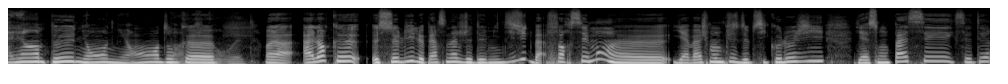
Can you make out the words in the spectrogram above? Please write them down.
elle est un peu gnangnan, donc Bah, euh, ouais. voilà. Alors que celui, le personnage de 2018, bah forcément, euh, il y a vachement plus de psychologie, il y a son passé, etc.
